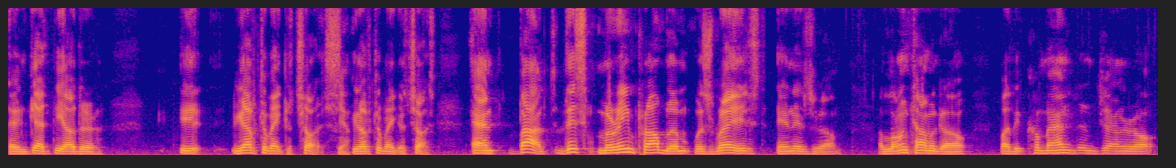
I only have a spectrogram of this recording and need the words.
and get the other. You, you have to make a choice. Yeah. You have to make a choice. And but this marine problem was raised in Israel a long time ago by the commandant general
